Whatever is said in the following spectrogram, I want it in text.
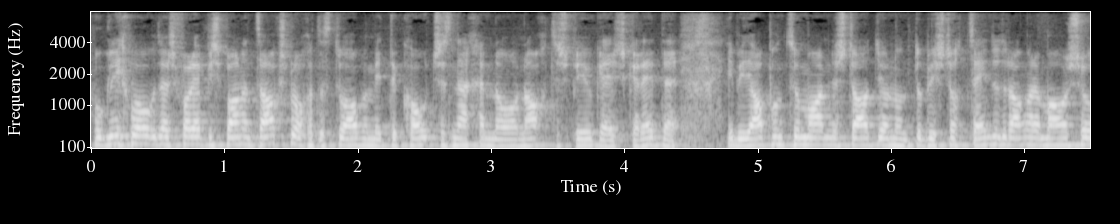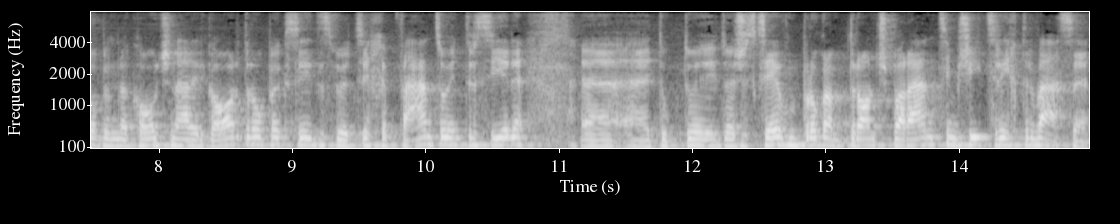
Und gleichwohl, du hast vorhin etwas Spannendes angesprochen, dass du aber mit den Coaches nachher noch nach dem Spiel gehst reden. Ich bin ab und zu mal einem Stadion und du bist doch zehn oder andere Mal schon bei einem Coach in der Garderobe gewesen. Das würde sicher die Fans so interessieren. Äh, äh, du, du, du, hast es gesehen auf dem Programm Transparenz im Schiedsrichterwesen.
